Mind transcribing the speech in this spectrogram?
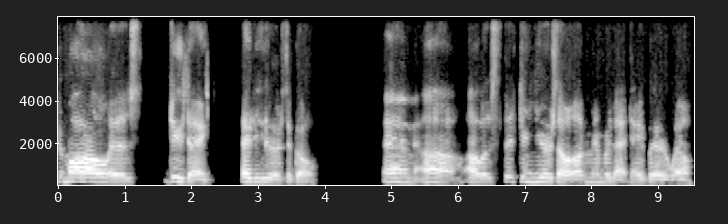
Tomorrow is D-Day, 80 years ago. And uh, I was 15 years old. I remember that day very well.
